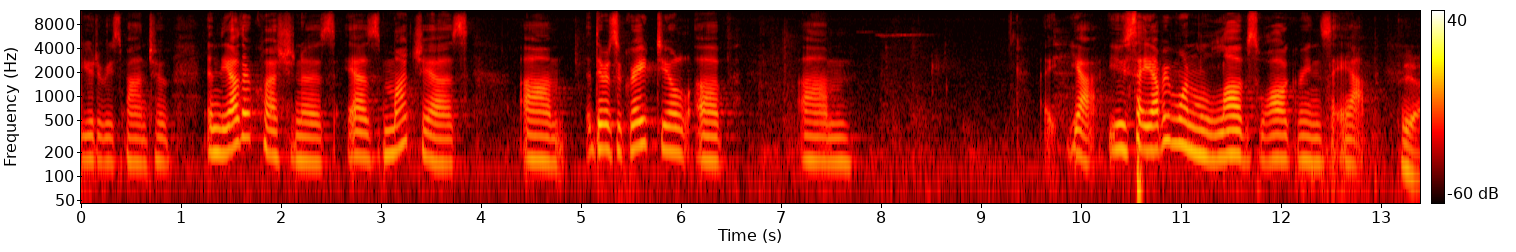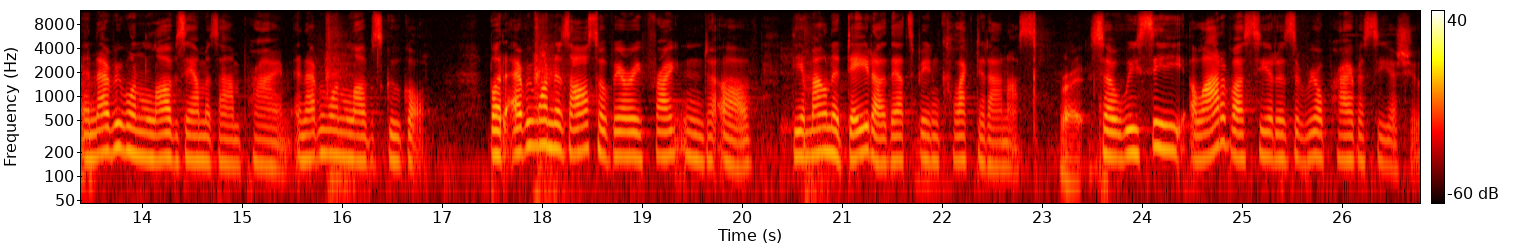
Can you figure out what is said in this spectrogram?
you to respond to. And the other question is, as much as, um, there's a great deal of, um, yeah, you say everyone loves Walgreens app. Yeah. And everyone loves Amazon Prime, and everyone loves Google. But everyone is also very frightened of the amount of data that's being collected on us. Right. So we see, a lot of us see it as a real privacy issue.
